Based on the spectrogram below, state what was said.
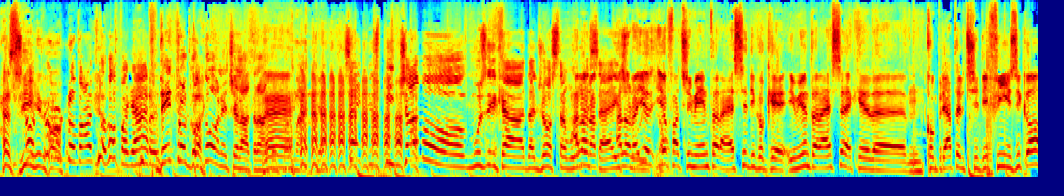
casino. un 90 da pagare. Dentro il gordone ce l'ha tra l'altro Eh. il formaggio. Senti, spingiamo musica da giostra volume Allora, 6. allora su io, io faccio i miei interessi e dico che il mio interesse è che eh, compriate il CD fisico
